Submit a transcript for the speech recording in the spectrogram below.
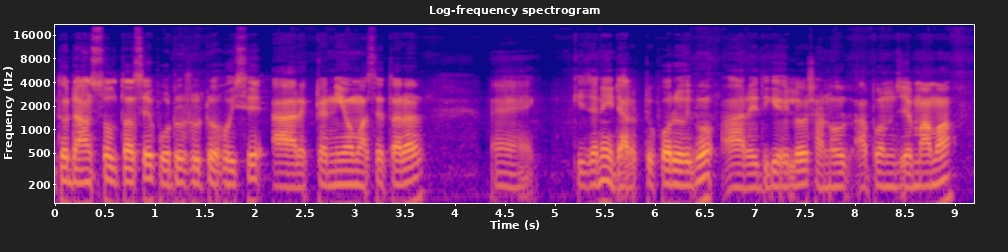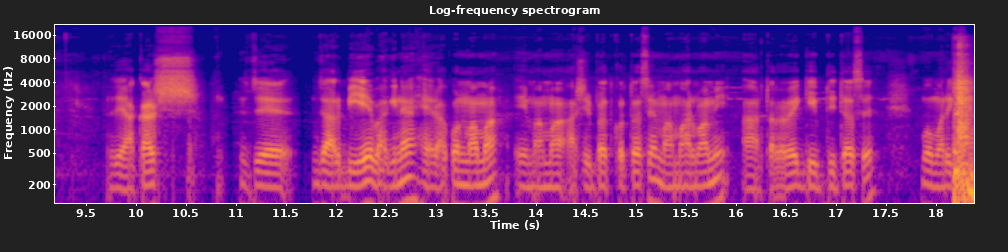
এদিকে তো ডান্স চলতেছে ফটো শুটও হয়েছে আর একটা নিয়ম আছে তারার কি জানি, এটা আর একটু পরে হইব। আর এদিকে হইল শানুর আপন যে মামা, যে আকাশ, যে যার বিয়ে ভাগিনা, হের আপন মামা, এই মামা আশীর্বাদ করতে আছে মামা, আর মামি আর তারা গিফট দিতে আছে বৌমারে gift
